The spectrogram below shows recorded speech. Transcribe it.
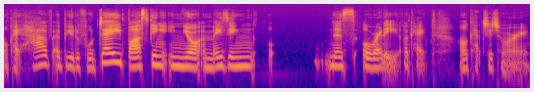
Okay, have a beautiful day basking in your amazingness already. Okay, I'll catch you tomorrow.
